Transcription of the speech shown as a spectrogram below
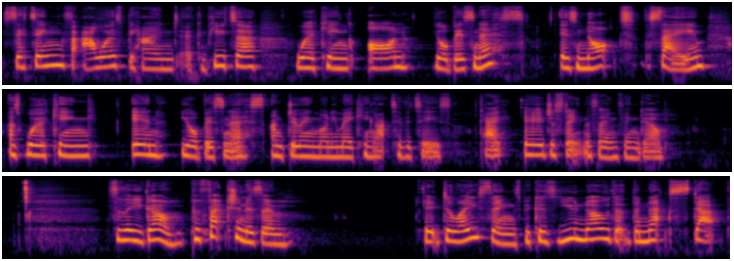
sitting for hours behind a computer working on your business is not the same as working in your business and doing money making activities. Okay, it just ain't the same thing, girl. So there you go. Perfectionism it delays things because you know that the next step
